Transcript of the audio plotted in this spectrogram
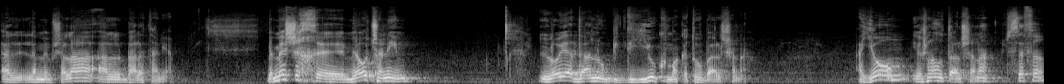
על, לממשלה על בעל התניא. במשך אה, מאות שנים, לא ידענו בדיוק מה כתוב בהלשנה. היום יש לנו את ההלשנה, ספר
